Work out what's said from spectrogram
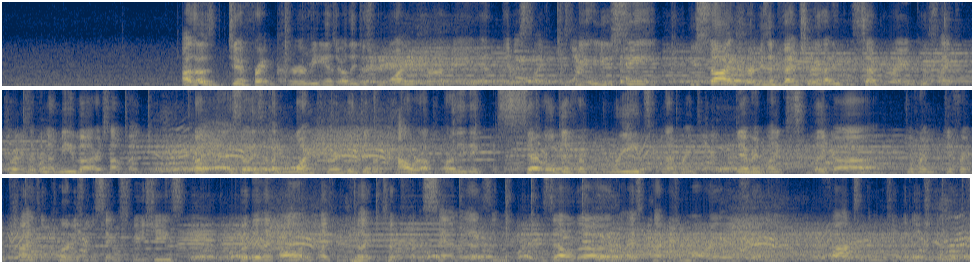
Are those different Kirby's, or are they just one Kirby, and they just, like, you, you see, you saw in Kirby's Adventure that he can separate, because, like, Kirby's like an amoeba or something. But, uh, so is it, like, one Kirby with different power-ups, or are they, like, several different breeds, not breeds, different, like, like, uh, different, different kinds of Kirby's from the same species, but they, like, all, like, he, like, took, like, Samus, and Zelda, and Ice Climbers, and Mario, and shit, and Fox, or something, like that.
